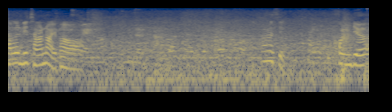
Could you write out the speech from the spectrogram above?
ชั้นละนิดชั้นละหน่อยพอห้าสิ คนเยอะ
